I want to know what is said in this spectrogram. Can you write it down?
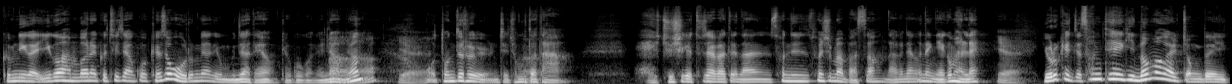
금리가 이거 한 번에 끝이지 않고 계속 오르면 이거 문제가 돼요. 결국은 왜냐하면 아, 예. 어, 돈들을 이제 전부 다 다. 에이, 주식에 투자할 때 난 손, 손실만 봤어. 나 그냥 은행 예금할래. 예. 요렇게 이제 선택이 넘어갈 정도의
